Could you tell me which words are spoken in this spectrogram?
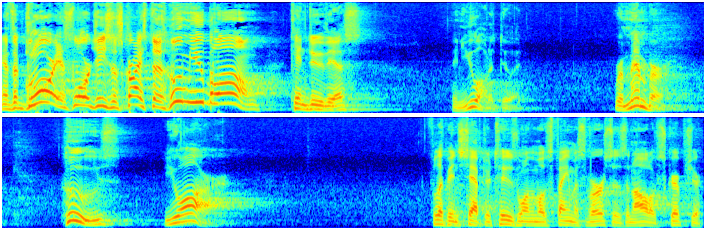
And the glorious Lord Jesus Christ, to whom you belong, can do this, then you ought to do it. Remember whose you are. Philippians chapter 2 is one of the most famous verses in all of Scripture.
